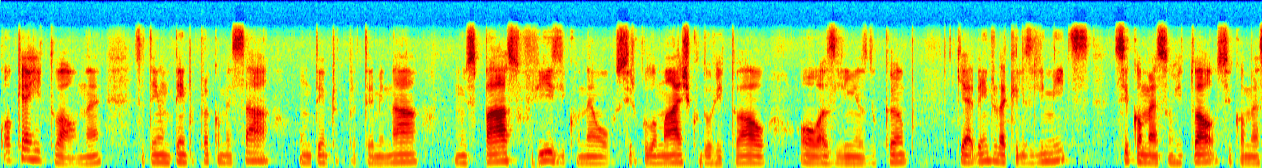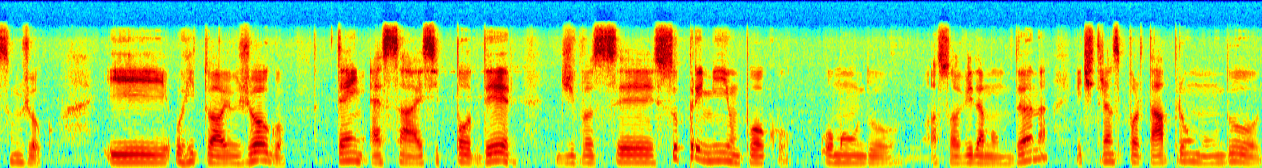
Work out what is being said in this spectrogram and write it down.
Qualquer ritual, né? Você tem um tempo para começar, um tempo para terminar, um espaço físico, né, o círculo mágico do ritual ou as linhas do campo, que é dentro daqueles limites se começa um ritual, se começa um jogo. E o ritual e o jogo tem essa esse poder de você suprimir um pouco o mundo, a sua vida mundana e te transportar para um mundo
